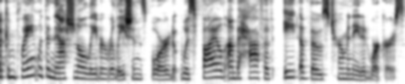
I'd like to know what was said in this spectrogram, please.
A complaint with the National Labor Relations Board was filed on behalf of eight of those terminated workers.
